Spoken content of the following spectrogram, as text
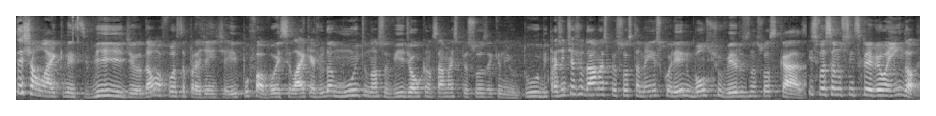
Deixar um like nesse vídeo, dá uma força pra gente aí, por favor. Esse like ajuda muito o nosso vídeo a alcançar mais pessoas aqui no YouTube, pra gente ajudar mais pessoas também a escolherem bons chuveiros nas suas casas. E se você não se inscreveu ainda, ó,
